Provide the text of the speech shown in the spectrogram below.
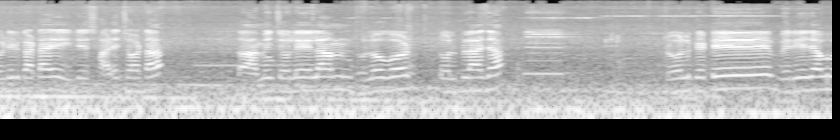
ঘড়ির কাটায় এই যে সাড়ে ছটা। তো আমি চলে এলাম ধুলোগড় টোল প্লাজা। টোল কেটে বেরিয়ে যাব।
